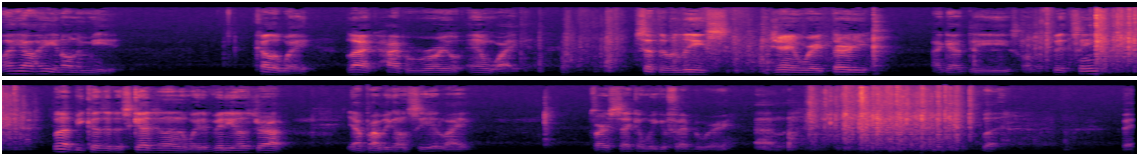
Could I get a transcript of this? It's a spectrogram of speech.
Why y'all hating on the mid? Colorway black, hyper royal, and white. Set the release January 30. I got these on the 15th. But because of the scheduling and the way the videos drop, y'all probably gonna see it like first, second week of February. I don't know. But bam.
